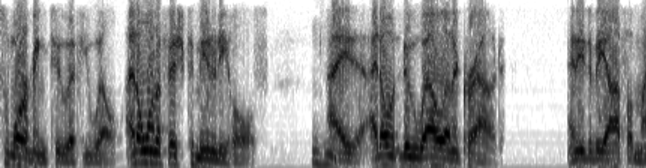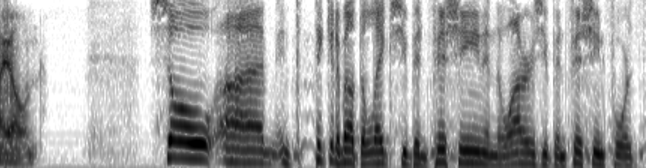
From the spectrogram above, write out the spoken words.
swarming to, if you will. I don't want to fish community holes. I I don't do well in a crowd. I need to be off on my own. So, uh, in thinking about the lakes you've been fishing and the waters you've been fishing for th-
